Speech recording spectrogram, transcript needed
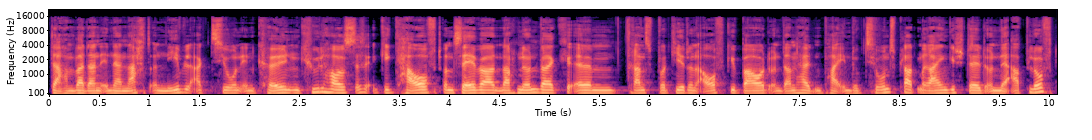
Da haben wir dann in der Nacht- und Nebelaktion in Köln ein Kühlhaus gekauft und selber nach Nürnberg ähm, transportiert und aufgebaut und dann halt ein paar Induktionsplatten reingestellt und eine Abluft.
